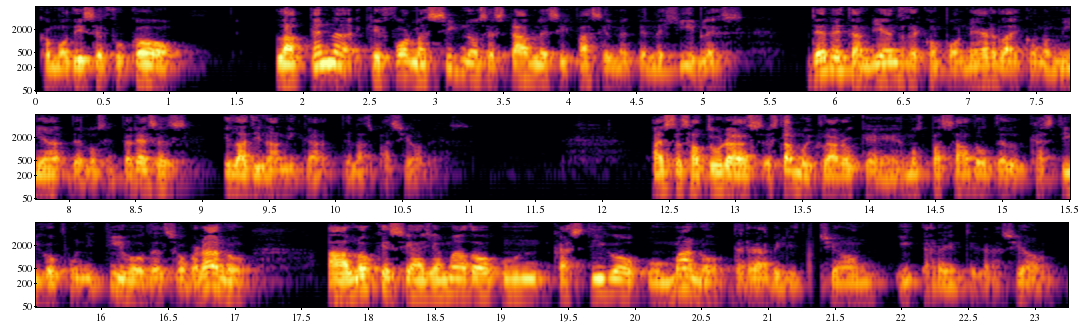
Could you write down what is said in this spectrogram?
Como dice Foucault, la pena que forma signos estables y fácilmente legibles debe también recomponer la economía de los intereses y la dinámica de las pasiones. A estas alturas está muy claro que hemos pasado del castigo punitivo del soberano a lo que se ha llamado un castigo humano de rehabilitación y reintegración.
